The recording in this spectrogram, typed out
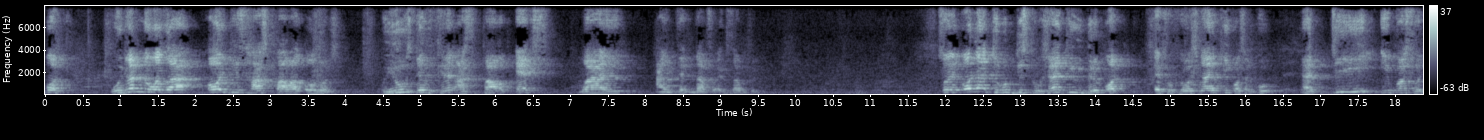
But we don't know whether all this has power or not. We use them here as power of X, Y, and Z now, for example. So in order to prove this proportionality, we bring on a proportionality constant code that T equals for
